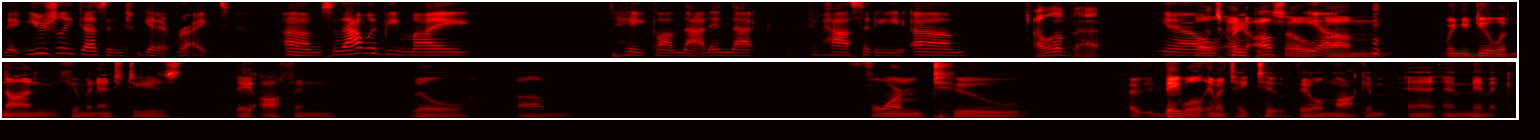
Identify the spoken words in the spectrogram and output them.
And it usually doesn't get it right. Um, so that would be my take on that in that capacity. Um, I love that. you know, Well, and also, Yeah. um, when you deal with non-human entities, they often will um, form to. Uh, they will imitate too. They will mock and, and, and mimic.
